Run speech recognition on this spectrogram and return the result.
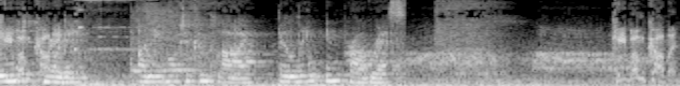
Unit ready. Unable to comply. Building in progress. Keep 'em coming.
